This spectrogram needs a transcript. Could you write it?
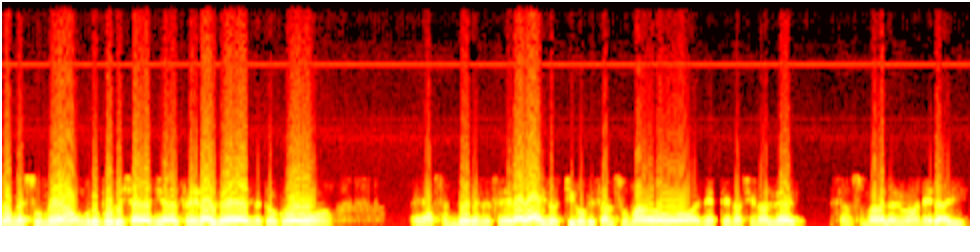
yo me sumé a un grupo que ya venía del Federal B, me tocó eh, ascender en el Federal A y los chicos que se han sumado en este Nacional B se han sumado de la misma manera y,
